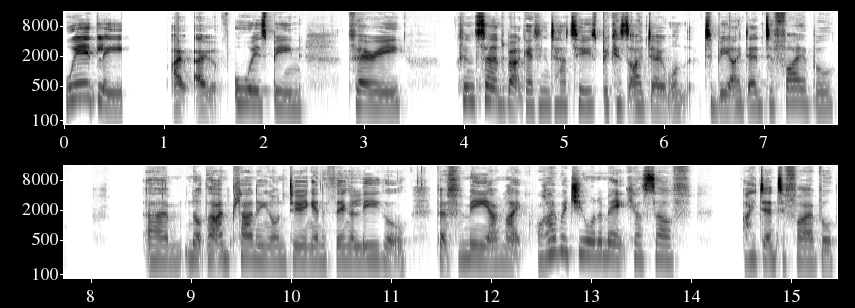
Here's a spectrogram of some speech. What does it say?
Weirdly, I, I've always been very concerned about getting tattoos because I don't want to be identifiable. Um, not that I'm planning on doing anything illegal, but for me, I'm like, why would you want to make yourself identifiable?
